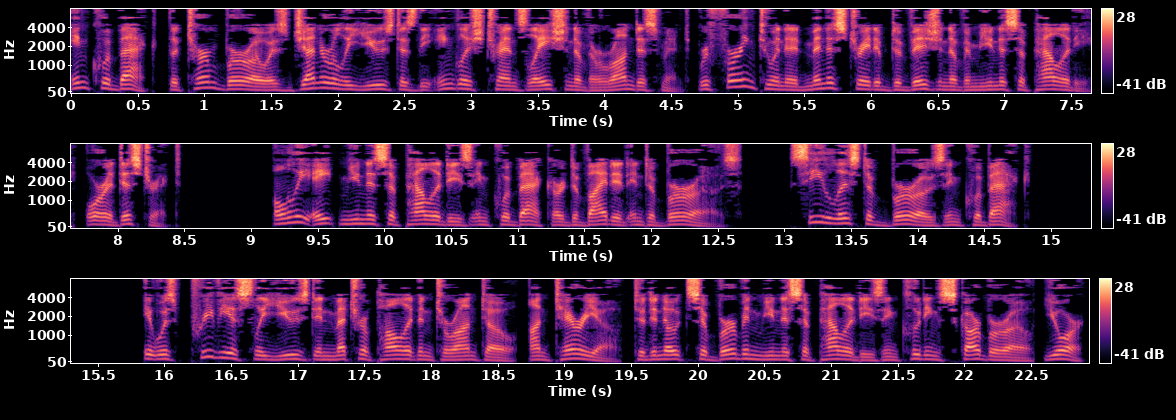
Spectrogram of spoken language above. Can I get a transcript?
In Quebec, the term borough is generally used as the English translation of arrondissement, referring to an administrative division of a municipality, or a district. Only eight municipalities in Quebec are divided into boroughs. See List of boroughs in Quebec. It was previously used in metropolitan Toronto, Ontario, to denote suburban municipalities including Scarborough, York,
